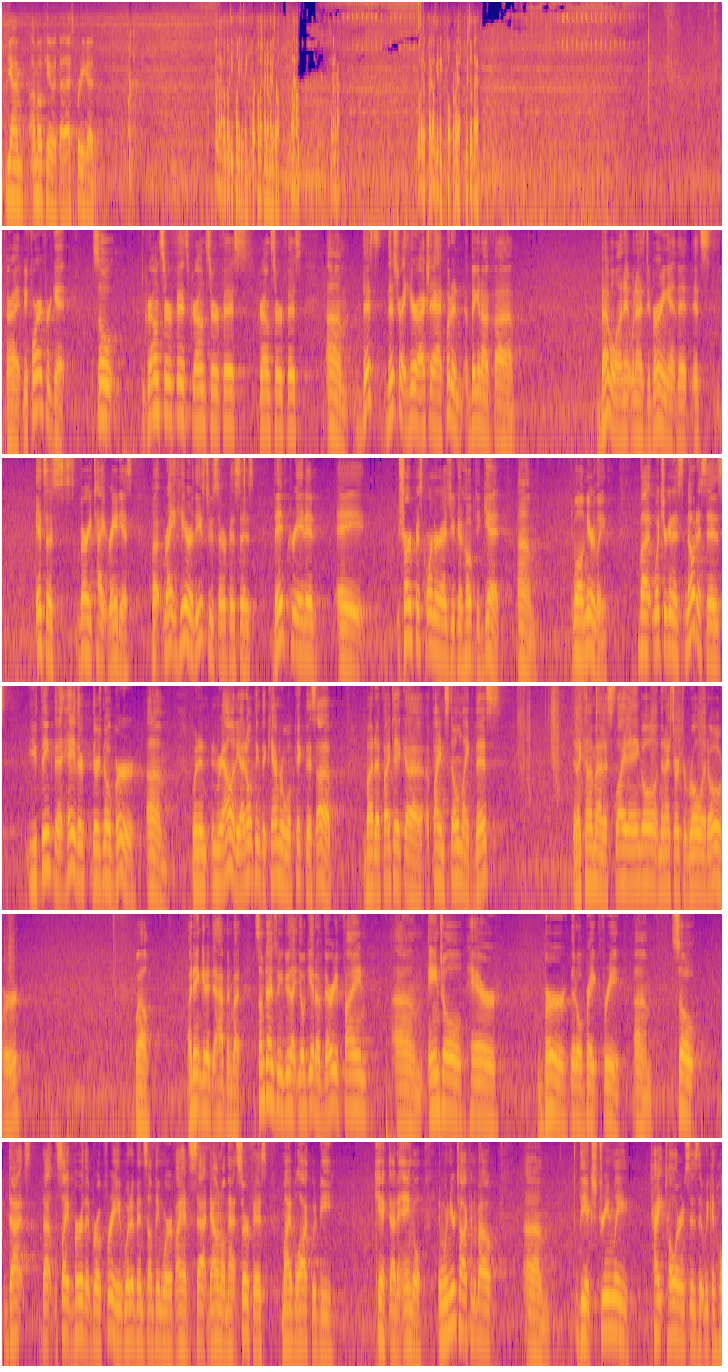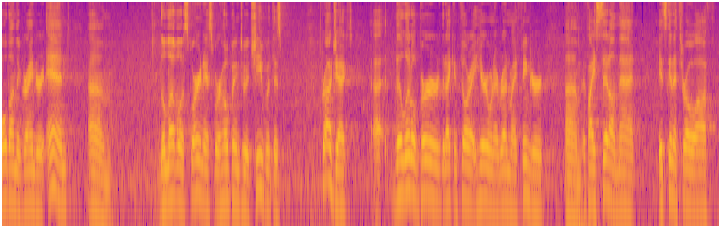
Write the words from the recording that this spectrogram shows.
yeah, I'm, I'm okay with that. That's pretty good. All right, before I forget, so ground surface, ground surface, ground surface. Um, this this right here, actually, I put a, a big enough uh, bevel on it when I was deburring it that it's it's a very tight radius. But right here, these two surfaces, they've created a sharpest corner as you could hope to get. Um, well, nearly. But what you're gonna notice is you think that, hey, there, there's no burr. Um, when in, in reality, I don't think the camera will pick this up. But if I take a, a fine stone like this, and I come at a slight angle, and then I start to roll it over, well, I didn't get it to happen, but sometimes when you do that, you'll get a very fine um, angel hair burr that'll break free. Um, so that's that slight burr that broke free would have been something where if I had sat down on that surface, my block would be kicked at an angle. And when you're talking about um, the extremely tight tolerances that we can hold on the grinder and um, the level of squareness we're hoping to achieve with this project, uh, the little burr that I can feel right here when I run my finger, um, if I sit on that, it's gonna throw off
